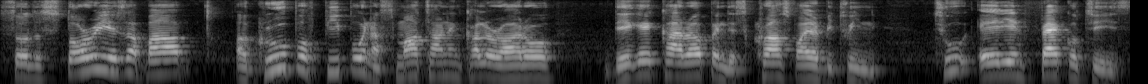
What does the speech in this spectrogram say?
So the story is about a group of people in a small town in Colorado. They get caught up in this crossfire between two alien faculties,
